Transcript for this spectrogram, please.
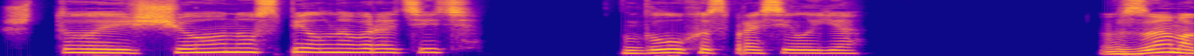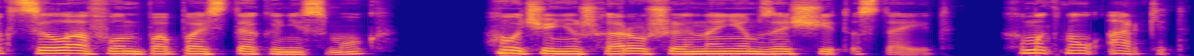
«Что еще он успел наворотить?» — глухо спросила я. В замок Целав он попасть так и не смог. Очень уж хорошая на нем защита стоит, — хмыкнул Аркет.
